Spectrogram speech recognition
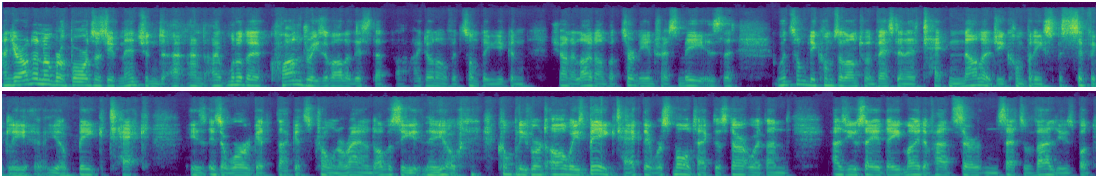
and you're on a number of boards, as you've mentioned. And I, one of the quandaries of all of this that I don't know if it's something you can shine a light on, but certainly interests me is that when somebody comes along to invest in a technology company specifically, uh, you know, big tech is, is a word get, that gets thrown around. Obviously, you know, companies weren't always big tech; they were small tech to start with, and as you say, they might have had certain sets of values. But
